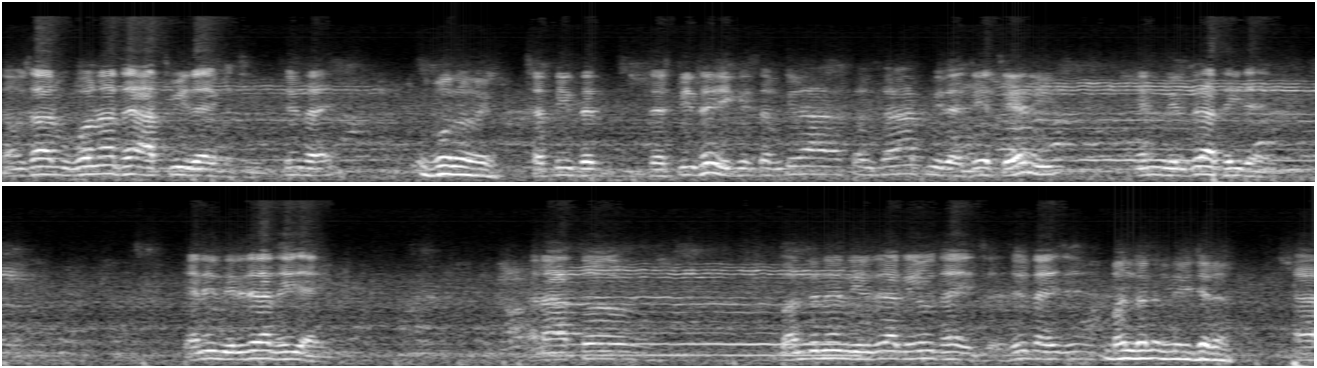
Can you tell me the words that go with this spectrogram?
સંસાર ઊભો ના થાય આત્મી જાય પછી. શું થાય? ઊભો ન થાય. છતી દ્રષ્ટિ થઈ કે સંસાર આત્મી જાય. જે છે ને એની નિર્જરા થઈ જાય. એની નિર્દ્રા થઈ જાય. અને આ તો બંધ ને નિર્જરા કેવું થાય છે? શું થાય છે? બંધ અને નિર્જરા હા.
